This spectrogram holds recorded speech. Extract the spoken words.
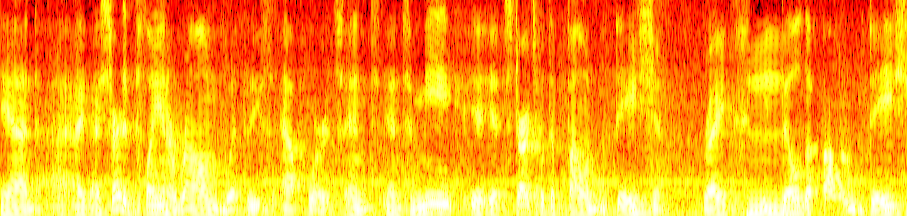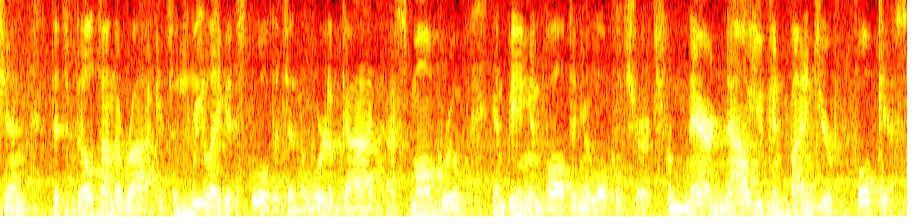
And I, I, started playing around with these F words. And, and to me, it, it starts with the foundation right? Mm. We hmm. build a foundation that's built on the rock. It's a mm. three legged stool that's in the Word of God, a small group, and being involved in your local church. From there, now you can find your focus.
